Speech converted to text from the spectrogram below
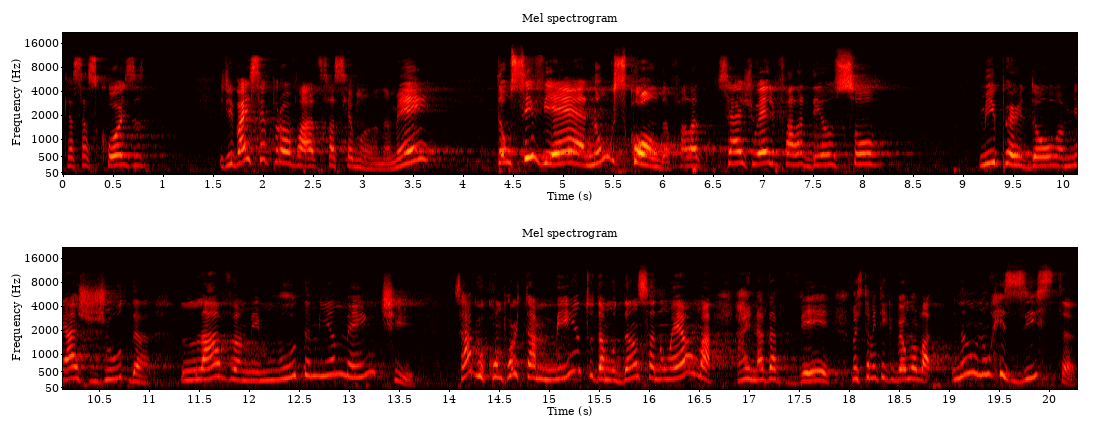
que essas coisas, a gente vai ser provado essa semana, amém? Então, se vier, não esconda. Fala, se ajoelha e fala: Deus, sou. Me perdoa, me ajuda, lava-me, muda minha mente. Sabe, o comportamento da mudança não é uma, ai, nada a ver, mas também tem que ver o meu lado. Não, não resista.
